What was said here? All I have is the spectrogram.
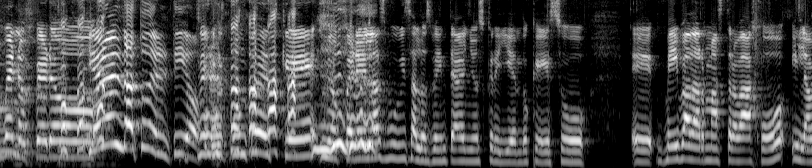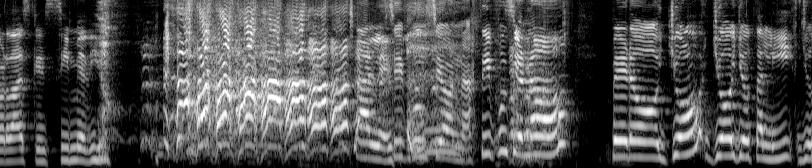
Bueno, pero. Quiero el dato del tío. Pero el punto es que me operé las boobies a los 20 años creyendo que eso eh, me iba a dar más trabajo y la verdad es que sí me dio. Chale. Sí funciona. Sí funcionó, pero yo, yo, yo, Talí, yo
